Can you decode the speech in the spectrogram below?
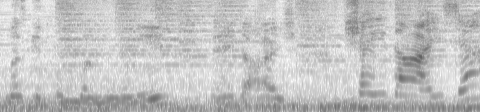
Masjid Ummul Muminin, Sayyidah Aisyah. Sayyidah Aisyah.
